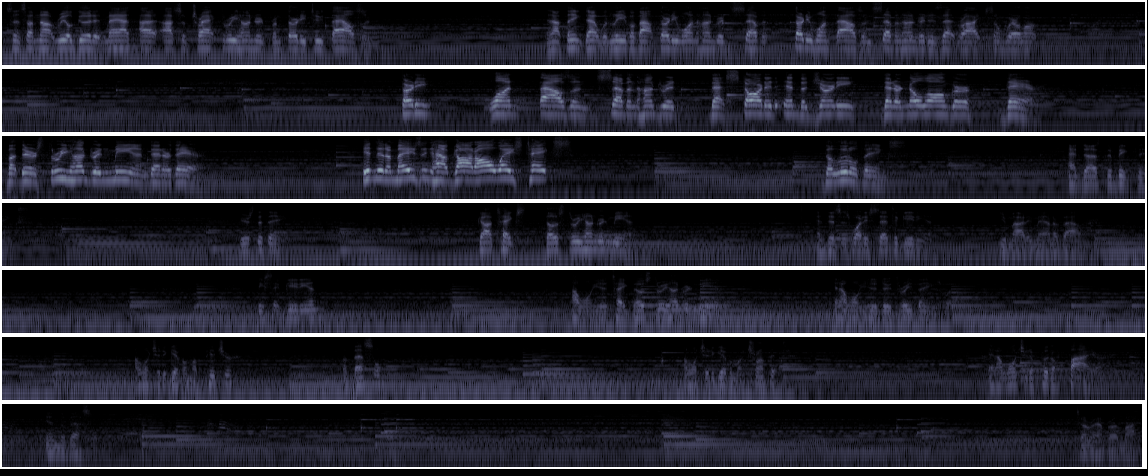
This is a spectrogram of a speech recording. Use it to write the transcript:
Since I'm not real good at math, I, I subtract 300 from 32,000. And I think that would leave about 31,700. Is that right? Somewhere along. Thirty-one thousand seven hundred that started in the journey that are no longer there. But there's 300 men that are there. Isn't it amazing how God always takes the little things and does the big things? Here's the thing God takes those 300 men, and this is what he said to Gideon You mighty man of valor. He said, Gideon, I want you to take those 300 men and I want you to do three things with them. I want you to give them a pitcher, a vessel. I want you to give them a trumpet. And I want you to put a fire in the vessel. Turn around, Brother Mike.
